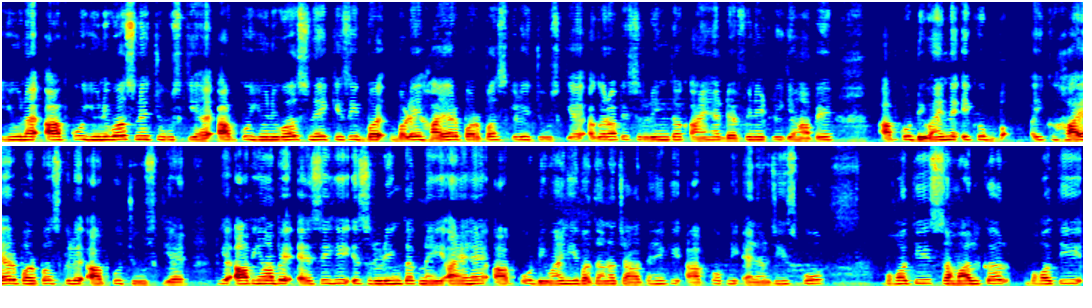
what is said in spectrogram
आपको यूनिवर्स ने चूज़ किया है। आपको यूनिवर्स ने किसी ब, बड़े हायर पर्पस के लिए चूज़ किया है। अगर आप इस रीडिंग तक आए हैं डेफिनेटली यहाँ पे आपको डिवाइन ने एक एक हायर पर्पस के लिए आपको चूज़ किया है। ठीक है आप यहाँ पे ऐसे ही इस रीडिंग तक नहीं आए हैं। आपको डिवाइन ये बताना चाहते हैं कि आपको अपनी एनर्जीज़ को बहुत ही संभाल कर बहुत ही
